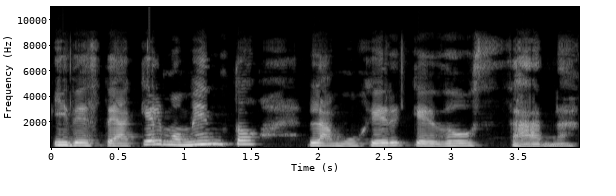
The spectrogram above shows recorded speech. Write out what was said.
Y desde aquel momento la mujer quedó sana.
